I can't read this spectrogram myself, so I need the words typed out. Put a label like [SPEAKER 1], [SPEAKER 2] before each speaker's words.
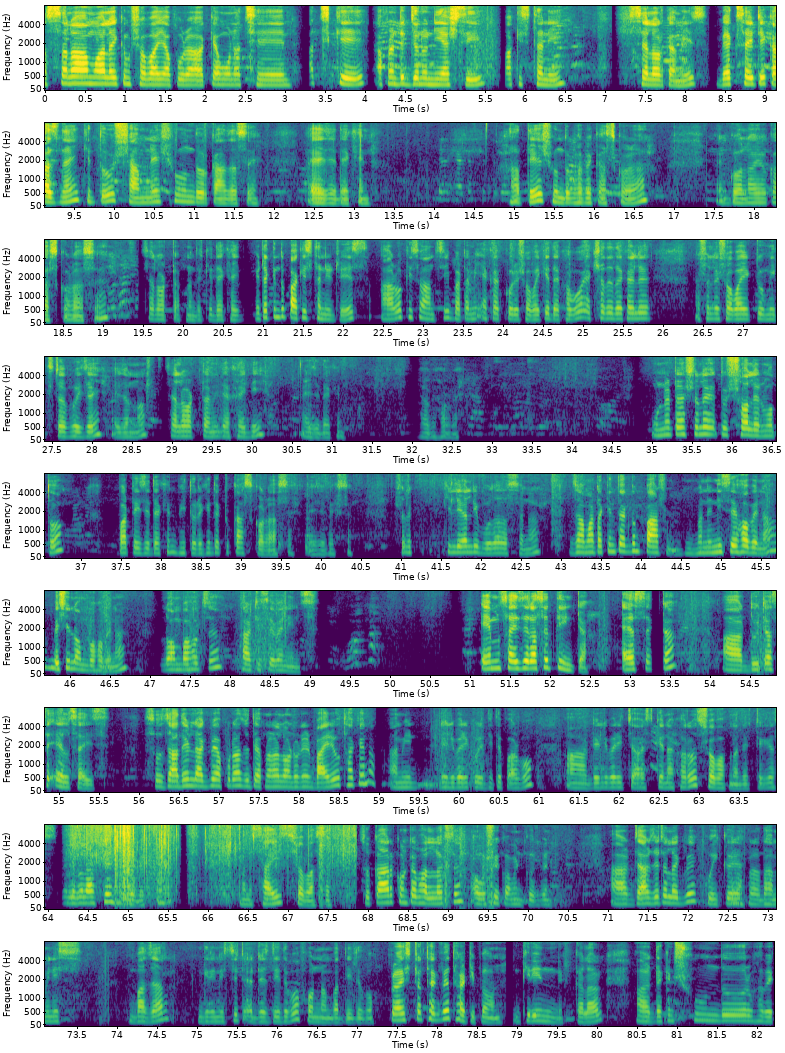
[SPEAKER 1] আসসালামু আলাইকুম সবাই আপুরা, কেমন আছেন? আজকে আপনাদের জন্য নিয়ে আসছি পাকিস্তানি সেলর কামিজ। ব্যাক সাইডে কাজ নাই, কিন্তু সামনে সুন্দর কাজ আছে। এই যে দেখেন, হাতে সুন্দরভাবে কাজ করা, গলায়ও কাজ করা আছে। সালোয়ারটা আপনাদেরকে দেখাই। এটা কিন্তু পাকিস্তানি ড্রেস, আরও কিছু আনছি, বাট আমি এক এক করে সবাইকে দেখাবো। একসাথে দেখাইলে আসলে সবাই একটু মিক্সড আপ হয়ে যায় এই জন্য সালোয়ারটা আমি দেখাই দিই। এই যে দেখেন হবে হবে। উন্নাটা আসলে একটু শলের মতো বাট এই যে দেখেন, ভিতরে কিন্তু একটু কাজ করা আছে। এই যে দেখছেন, আসলে ক্লিয়ারলি বোঝা যাচ্ছে না। জামাটা কিন্তু একদম পার মানে নিচে হবে না, বেশি লম্বা হবে না। লম্বা হচ্ছে থার্টি সেভেন ইঞ্চ এম সাইজের আছে তিনটা এস একটা আর দুইটা আছে এল সাইজ সো যাদের লাগবে আপুরা, যদি আপনারা লন্ডনের বাইরেও থাকেন, আমি ডেলিভারি করে দিতে পারব। আর ডেলিভারি চার্জ কেনা খরচ সব আপনাদের, ঠিক আছে? অ্যাভেলেবেল আছে? দেখছেন। মানে সাইজ সব আছে। সো কার কোনটা ভালো লাগছে, অবশ্যই কমেন্ট করবেন। আর যার যেটা লাগবে কুইক করে আপনারা ধামিনিস বাজার গ্রিন স্ট্রিট অ্যাড্রেস দিয়ে দেবো ফোন নাম্বার দিয়ে দেবো। প্রাইসটা থাকবে থার্টি পাউন্ড গ্রিন কালার আর দেখেন, সুন্দরভাবে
